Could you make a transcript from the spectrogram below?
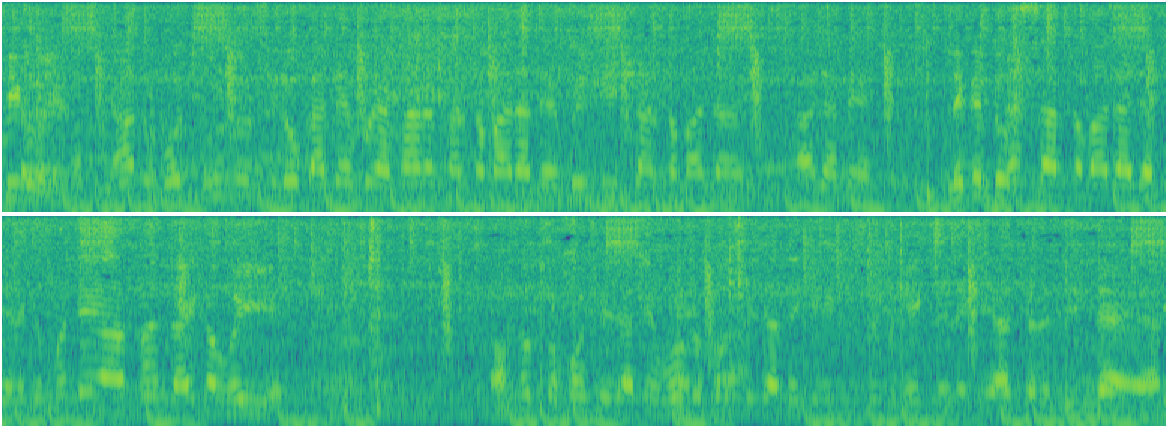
ठीक हो गया। यहाँ तो बहुत दूर दूर से लोग आते हैं कोई अठारह साल का बाद आते हैं कोई बीस साल का बाद आ- जाते हैं। लेकिन तो दस साल का बाद आ जाते हैं लेकिन बोलते यार खान जायका वही है। हम लोग तो खुश हो जाते हैं, वो भी खुश हो जाते हैं कि एक दूसरे को देख लेते कि यार चलो ज़िंदा है यार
